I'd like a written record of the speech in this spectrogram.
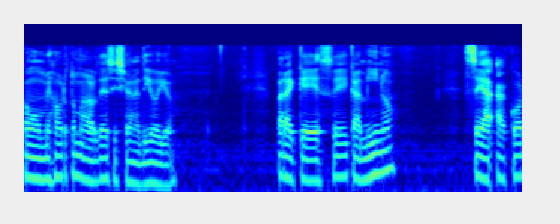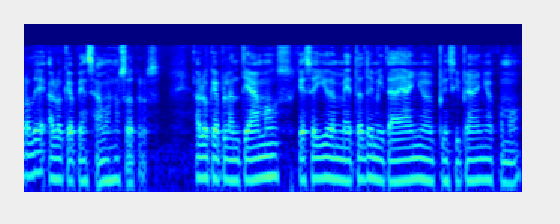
como un mejor tomador de decisiones, digo yo, para que ese camino sea acorde a lo que pensamos nosotros, a lo que planteamos, qué sé yo, en metas de mitad de año, en principio de año, como,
